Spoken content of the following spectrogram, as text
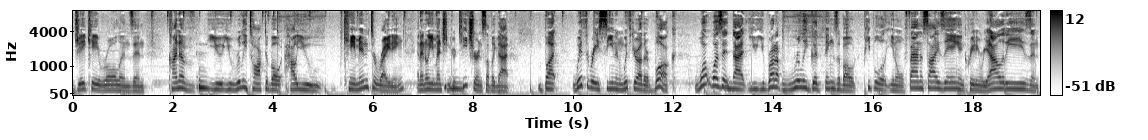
J.K. Rowling's and kind of mm. you you really talked about how you came into writing, and I know you mentioned your mm-hmm. teacher and stuff like that, but with Racine and with your other book what was it that you you brought up really good things about people you know fantasizing and creating realities and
